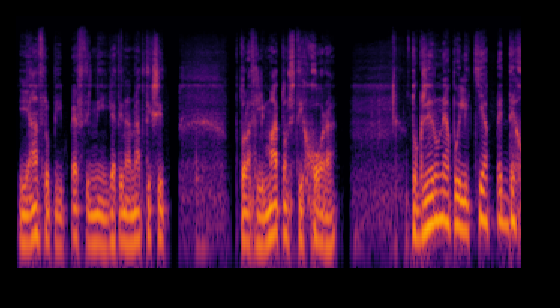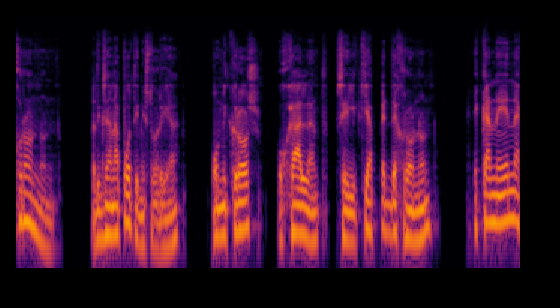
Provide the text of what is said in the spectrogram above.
οι άνθρωποι υπεύθυνοι για την ανάπτυξη των αθλημάτων στη χώρα, το ξέρουν από ηλικία 5 χρόνων. Θα την ξαναπώ την ιστορία. Ο μικρός, ο Χάλαντ, σε ηλικία 5 χρόνων, έκανε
